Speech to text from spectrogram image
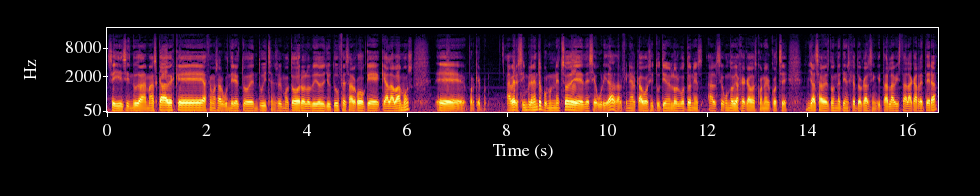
Sí, sin duda. Además, cada vez que hacemos algún directo en Twitch, en Soy Motor o los vídeos de YouTube, es algo que, que alabamos, eh, porque a ver, simplemente por un hecho de, seguridad. Al fin y al cabo, si tú tienes los botones al segundo viaje que acabas con el coche, ya sabes dónde tienes que tocar sin quitar la vista de la carretera.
